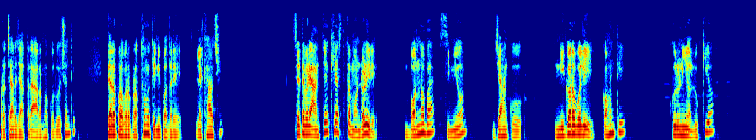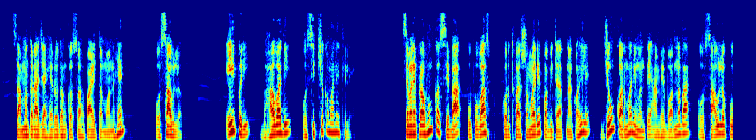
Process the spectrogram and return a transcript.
ପ୍ରଚାର ଯାତ୍ରା ଆରମ୍ଭ କରୁଅଛନ୍ତି। ତେର ପର୍ବର ପ୍ରଥମ ତିନି ପଦରେ ଲେଖା ଅଛି ସେତେବେଳେ ଆନ୍ତିଅକ୍ଷିଆସ୍ଥିତ ମଣ୍ଡଳୀରେ ବର୍ଣ୍ଣବା ସିମିଓନ୍ ଯାହାଙ୍କୁ ନିଗର ବୋଲି କହନ୍ତି କୁରୁଣୀୟ ଲୁକିୟ ସାମନ୍ତ ରାଜା ହେରୋଦଙ୍କ ସହପାଳିତ ମନହେନ୍ ଓ ସାଉଲ। ଏହିପରି ମାଓବାଦୀ ଓ ଶିକ୍ଷକମାନେ ଥିଲେ। ସେମାନେ ପ୍ରଭୁଙ୍କ ସେବା ଉପବାସ କରୁଥିବା ସମୟରେ ପବିତ୍ର ଆତ୍ମା କହିଲେ ଯେଉଁ କର୍ମ ନିମନ୍ତେ ଆମ୍ଭେ ବର୍ଣ୍ଣବା ଓ ସାଉଲକୁ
